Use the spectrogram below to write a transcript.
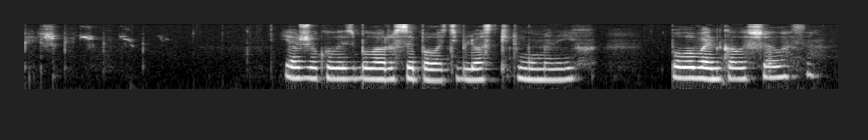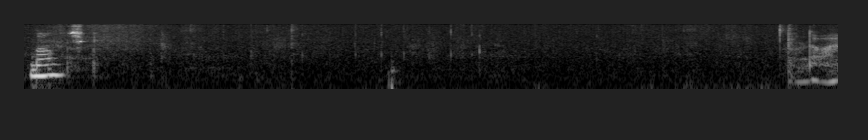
Більше, більше, більше. Я вже колись була розсипала ці бльостки, тому в мене їх половинка лишилася. Баночки. Ну, Давай.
